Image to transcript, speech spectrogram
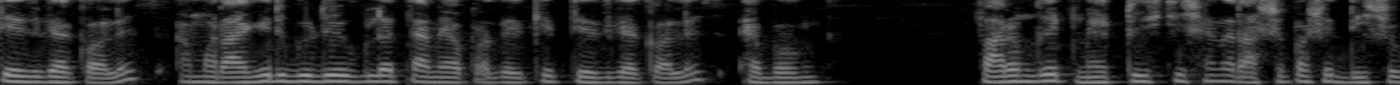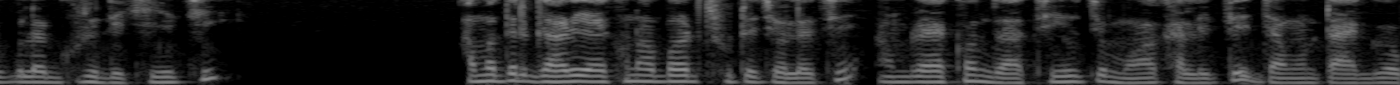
তেজগা কলেজ। আমার আগের ভিডিওগুলোতে আমি আপনাদেরকে তেজগা কলেজ এবং ফার্মগেট মেট্রো স্টেশনের আশেপাশের দৃশ্যগুলো ঘুরে দেখিয়েছি। আমাদের গাড়ি এখন আবার ছুটে চলেছে। আমরা এখন যাচ্ছি হচ্ছে মহাখালীতে, যেমনটা আগেও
